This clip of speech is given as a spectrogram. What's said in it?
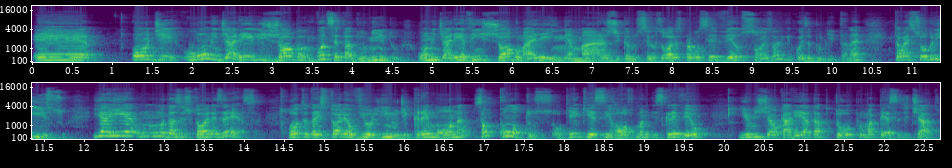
é, onde o Homem de Areia, ele joga, enquanto você está dormindo, o Homem de Areia vem e joga uma areinha mágica nos seus olhos para você ver os sonhos. Olha que coisa bonita, né? Então é sobre isso. E aí, uma das histórias é essa. Outra da história é o Violino de Cremona. São contos, ok? Que esse Hoffman escreveu e o Michel Carré adaptou para uma peça de teatro.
